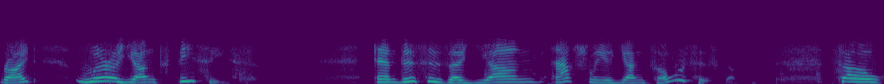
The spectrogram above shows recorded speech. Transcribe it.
right? We're a young species, and this is a young, actually a young solar system. So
